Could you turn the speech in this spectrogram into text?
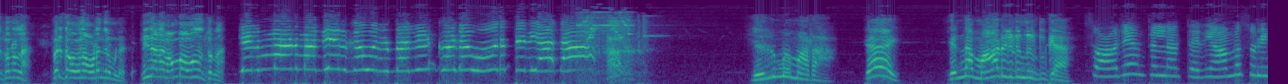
நான் சொன்னல. பெருசா உடனே உடஞ்சிருமே நீ தானே அம்மா வந்து சொன்ன. எரும மாடா. ஏய் என்ன மாடு கிட்டு இருக்க? சாரி அங்கிள் நான் தெரியாம சொல்லி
